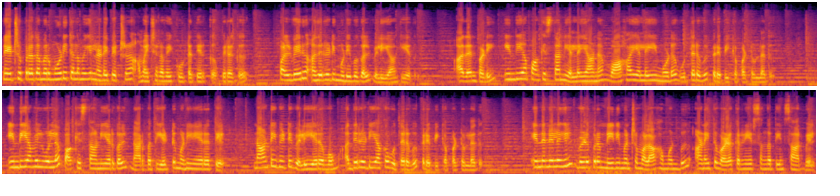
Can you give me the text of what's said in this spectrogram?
நேற்று பிரதமர் மோடி தலைமையில் நடைபெற்ற அமைச்சரவை கூட்டத்திற்கு பிறகு பல்வேறு அதிரடி முடிவுகள் வெளியாகியது. அதன்படி இந்தியா பாகிஸ்தான் எல்லையான வாகா எல்லையை மூட உத்தரவு பிறப்பிக்கப்பட்டுள்ளது. இந்தியாவில் உள்ள பாகிஸ்தானியர்கள் நாற்பத்தி எட்டு மணி நேரத்தில் நாட்டை விட்டு வெளியேறவும் அதிரடியாக உத்தரவு பிறப்பிக்கப்பட்டுள்ளது. இந்த நிலையில் விழுப்புரம் நீதிமன்றம் வளாகம் முன்பு அனைத்து வழக்கறிஞர் சங்கத்தின் சார்பில்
